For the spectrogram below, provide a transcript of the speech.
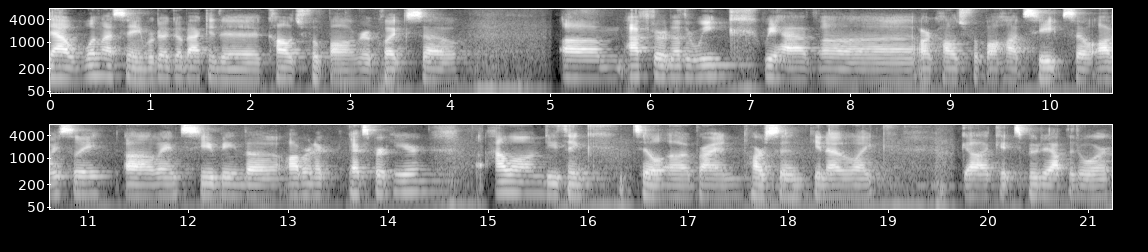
now one last thing we're going to go back into college football real quick so um, after another week, we have uh, our college football hot seat. So obviously, uh, Lance, you being the Auburn expert here, how long do you think till uh, Bryan Harsin, you know, like uh, gets booted out the door?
